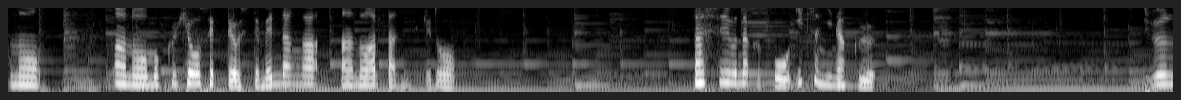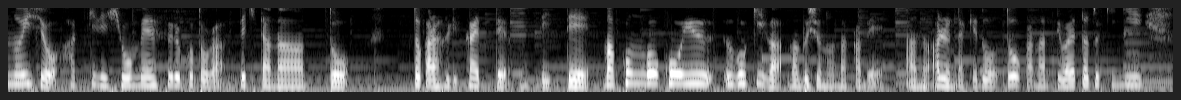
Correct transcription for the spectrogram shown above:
その、あの、目標設定をして面談が、あの、あったんですけど、私はなんかこう、いつになく、自分の意思をはっきり表明することができたなぁと後から振り返って思っていて、まあ、今後こういう動きが、まあ、部署の中であのあるんだけど、どうかなって言われた時に、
